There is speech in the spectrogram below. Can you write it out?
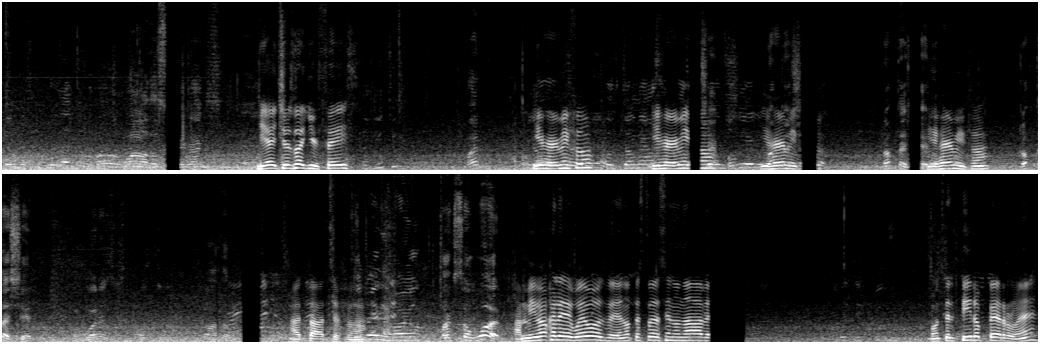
famous people that make a oh, Wow, those. Yeah, just like your face. money. YouTube? What? You heard me, fool? You heard me, fool? You and- heard me. Drop that shit. You heard me, fool? Drop that shit. What is it supposed to do? I thought so, Don't fool. do anything, Mario. Fuck, so what? A mí bájale de huevos, ve. No te estoy haciendo nada, ve. Ponte el tiro, perro, eh?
